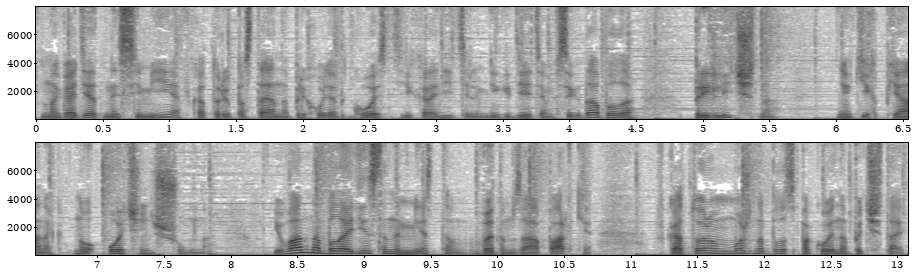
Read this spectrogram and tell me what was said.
В многодетной семье, в которой постоянно приходят гости и к родителям, и к детям, всегда было прилично, никаких пьянок, но очень шумно. И ванна была единственным местом в этом зоопарке, в котором можно было спокойно почитать.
